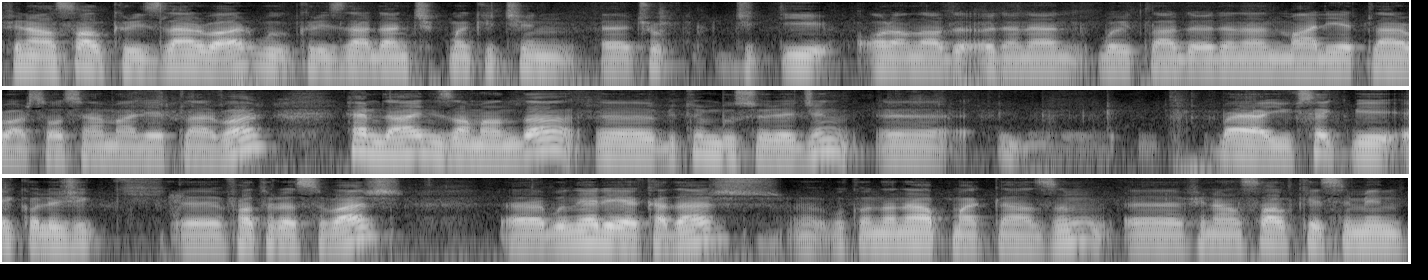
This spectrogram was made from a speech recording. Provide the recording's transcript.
finansal krizler var. Bu krizlerden çıkmak için e, çok ciddi oranlarda ödenen, boyutlarda ödenen maliyetler var, sosyal maliyetler var. Hem de aynı zamanda e, bütün bu sürecin e, bayağı yüksek bir ekolojik e, faturası var. E, bu nereye kadar? E, bu konuda ne yapmak lazım? E, finansal kesimin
